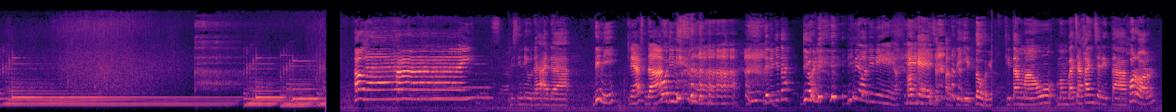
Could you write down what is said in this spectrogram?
Halo guys. Hai. Di sini udah ada Dini. Yes, dan Oh Dini. Jadi kita Diodi. Dini oh Dini. Oke. Oke, seperti itu. Kita mau membacakan cerita horor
